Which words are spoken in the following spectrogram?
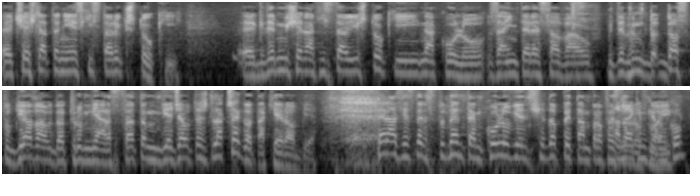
e, Cieśla to nie jest historyk sztuki. E, Gdybym się na historii sztuki na kulu zainteresował, gdybym do, dostudiował do trumniarstwa, to bym wiedział też dlaczego takie robię. Teraz jestem studentem kulu, więc się dopytam A profesorów na jakim moich. kierunku?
